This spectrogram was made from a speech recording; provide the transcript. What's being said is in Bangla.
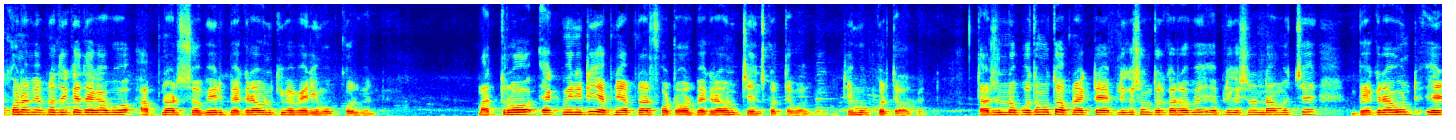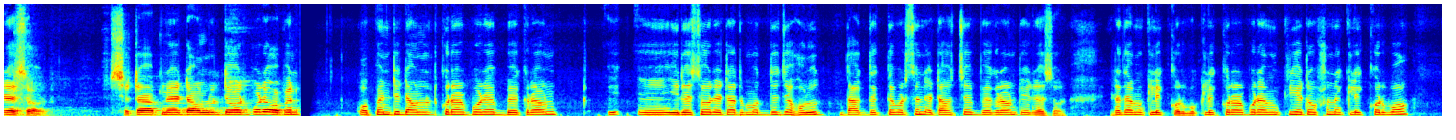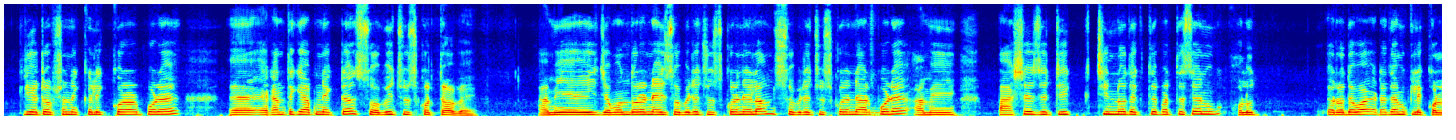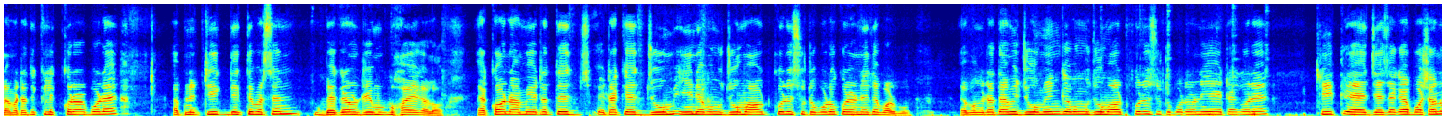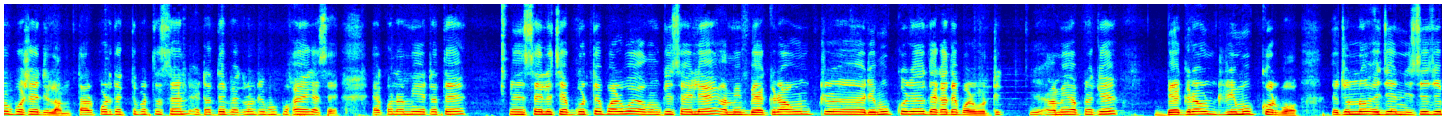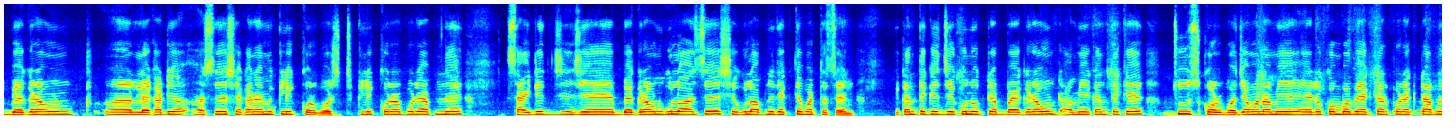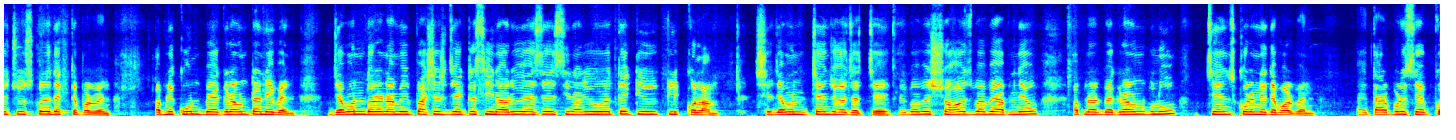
এখন আমি আপনাদেরকে দেখাবো আপনার ছবির ব্যাকগ্রাউন্ড কীভাবে রিমুভ করবেন। মাত্র এক মিনিটেই আপনি আপনার ফটোর ব্যাকগ্রাউন্ড চেঞ্জ করতে পারবেন রিমুভ করতে পারবেন। তার জন্য প্রথমত আপনার একটা অ্যাপ্লিকেশন দরকার হবে। অ্যাপ্লিকেশনের নাম হচ্ছে ব্যাকগ্রাউন্ড এরেসর সেটা আপনার ডাউনলোড দেওয়ার পরে ওপেন ওপেনটি ডাউনলোড করার পরে ব্যাকগ্রাউন্ড ইরেসর এটার মধ্যে যে হলুদ দাগ দেখতে পাচ্ছেন, এটা হচ্ছে ব্যাকগ্রাউন্ড ইরেসর এটাতে আমি ক্লিক করব। ক্লিক করার পরে আমি ক্রিয়েট অপশনে ক্লিক করব। ক্রিয়েট অপশানে ক্লিক করার পরে এখান থেকে আপনি একটা ছবি চুজ করতে হবে। আমি এই যেমন ধরেন এই ছবিটা চুজ করে নিলাম, ছবিটা চুজ করে নেওয়ার পরে আমি পাশে যে টিক চিহ্ন দেখতে পারতেছেন, হলুদ এরো দেওয়া, এটাতে আমি ক্লিক করলাম। এটাতে ক্লিক করার পরে আপনি ঠিক দেখতে পাচ্ছেন ব্যাকগ্রাউন্ড রিমুভ হয়ে গেল। এখন আমি এটাতে এটাকে জুম ইন এবং জুম আউট করে ছোটো বড়ো করে নিতে পারব। এবং এটাতে আমি জুম ইন এবং জুম আউট করে ছোটো বড়ো নিয়ে এটা করে ঠিক যে জায়গায় বসানো, বসিয়ে দিলাম। তারপর দেখতে পারতেছেন, এটাতে ব্যাকগ্রাউন্ড রিমুভ হয়ে গেছে। এখন আমি এটাতে চাইলে চেপ করতে পারব এবং কি চাইলে আমি ব্যাকগ্রাউন্ড রিমুভ করেও দেখাতে পারব। ঠিক, আমি আপনাকে ব্যাকগ্রাউন্ড রিমুভ করব। এজন্য এই যে নিচে যে ব্যাকগ্রাউন্ড লেখাটি আছে, সেখানে আমি ক্লিক করব। ক্লিক করার পরে আপনি সাইডের যে ব্যাকগ্রাউন্ডগুলো আছে, সেগুলো আপনি দেখতে পারতেছেন। এখান থেকে যে কোনো একটা ব্যাকগ্রাউন্ড আমি এখান থেকে চুজ করব। যেমন আমি এরকমভাবে একটার পর একটা আপনি চুজ করে দেখতে পারবেন। আপনি কোন ব্যাকগ্রাউন্ডটা নেবেন। যেমন ধরেন আমি পাশের যে একটা সিনারিও আছে সিনারিওতে ক্লিক করলাম, সে যেমন চেঞ্জ হয়ে যাচ্ছে, এভাবে সহজভাবে আপনিও আপনার ব্যাকগ্রাউন্ডগুলো চেঞ্জ করে নিতে পারবেন। তারপরে সেভ করে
